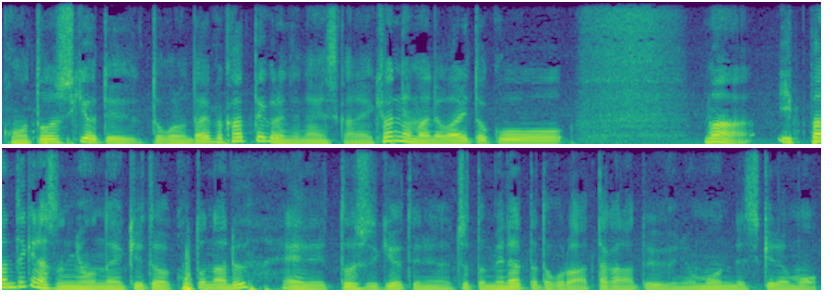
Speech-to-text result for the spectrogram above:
この投資企業というところだいぶ変わってくるんじゃないですかね。去年まで割とこうまあ一般的なその日本の野球とは異なる、えー、投資企業というのはちょっと目立ったところはあったかなというふうに思うんですけども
